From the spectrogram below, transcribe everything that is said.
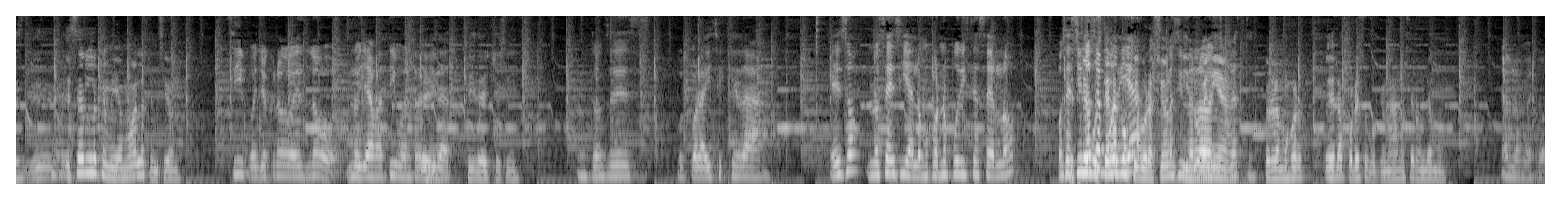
es- eso es lo que me llamó la atención. Sí, pues yo creo es lo, lo llamativo en realidad. sí, de hecho sí. Entonces, pues por ahí se queda eso. No sé si a lo mejor no pudiste hacerlo. O sea, es si que no se busqué podía, la configuración o si y no, lo venía. checaste, Pero a lo mejor era por eso, porque nada más era un demo. a lo mejor.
